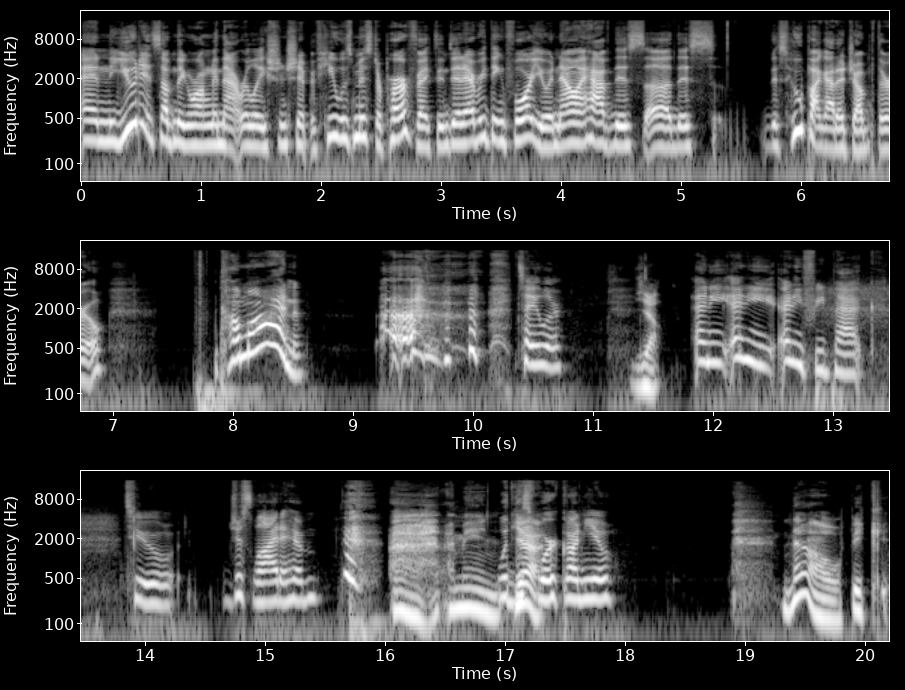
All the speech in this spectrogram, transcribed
And you did something wrong in that relationship if he was mr perfect and did everything for you. And now i have this uh this this hoop i gotta jump through. Come on. Taylor. Yeah. any any any feedback to just lie to him? I mean, would yeah, this work on you? No, bec-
